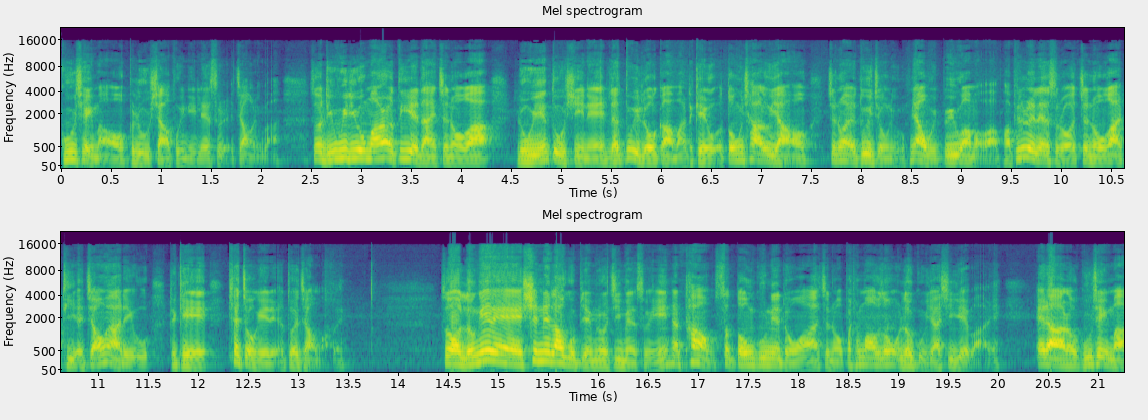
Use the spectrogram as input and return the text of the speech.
ခုချိန်မှာရောဘယ်လိုရှာဖွေနေလဲဆိုတဲ့အကြောင်းတွေပါဆိုတော့ဒီဗီဒီယိုမှာတော့သိတဲ့အတိုင်းကျွန်တော်ကလိုရင်းတူရှင်းနဲ့လက်တွေ့လောကမှာတကယ်ကိုအသုံးချလို့ရအောင်ကျွန်တော်ရဲ့အတွေ့အကြုံတွေကိုမျှဝေပေးသွားမှာပါဘာဖြစ်လို့လဲဆိုတော့ကျွန်တော်ကဒီအကြောင်းအရာတွေကိုတကယ်ဖြတ်ကျော်ခဲ့တဲ့အတွက်ကြောင့်ပါပဲ ဆိုတော့လွန်ခဲ့တဲ့၈နှစ်လောက်ကိုပြန်ပြီးတော့ကြည့်မယ်ဆိုရင်2013ခုနှစ်တုန်းကကျွန်တော်ပထမဆုံးအလုပ်ကိုရရှိခဲ့ပါတယ်အဲ့ဒါကတော့ခုချိန်မှာ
